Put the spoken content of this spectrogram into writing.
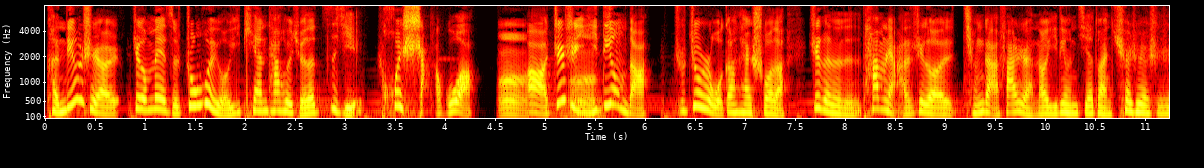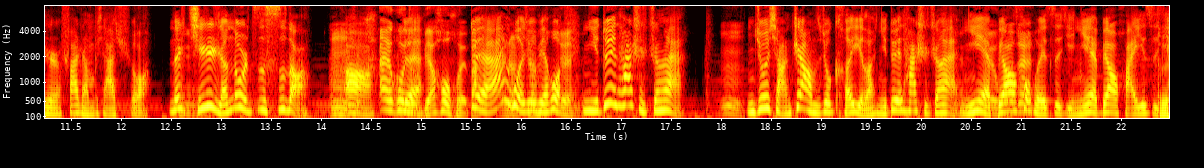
肯定是这个妹子终会有一天，她会觉得自己会傻过嗯啊，这是一定的。就就是我刚才说的，这个他们俩的这个情感发展到一定阶段，确确实实发展不下去了。那嗯其实人都是自私的，嗯啊爱过就别后悔吧，对，爱过就别后悔。你对他是真爱，嗯，你就想这样子就可以了。你对他是真爱，你也不要后悔自己，你也不要怀疑自己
